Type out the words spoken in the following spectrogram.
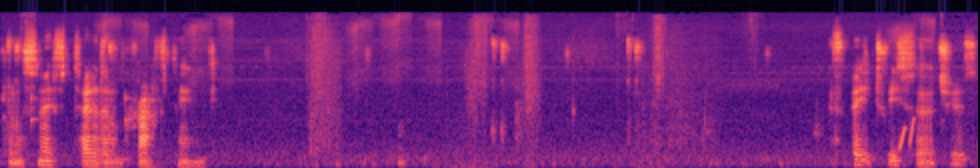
From a smith, tailor and crafting. Eight researchers.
